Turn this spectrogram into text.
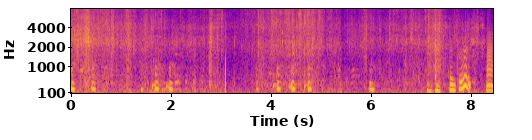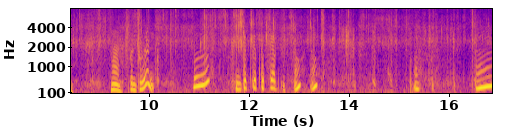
เพื่อนเพื่อนๆอ่าอ่าเพื่อนเพื่อนเออเก็บเก็บเก็บเก็บอ๋ออ๋ออืม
